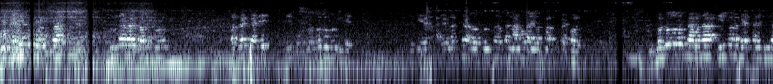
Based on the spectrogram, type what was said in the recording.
ಈ ಬೆಳೆಯ ಪೂರ್ವಕ ಸುಂದರ ತಾಲೂಕು ಭದ್ರಾಚಾರಿ ಈ ದೊಡ್ಡೂರು ಇದೆ ಇದಕ್ಕೆ ಸಾವಿರದ ಐವತ್ನಾಲ್ಕು ರೂಪಾಯಿ ಗ್ರಾಮದ ಈಶ್ವರ ದೇವಸ್ಥಾನದಿಂದ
